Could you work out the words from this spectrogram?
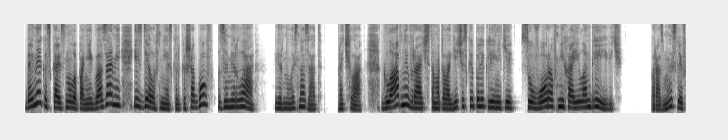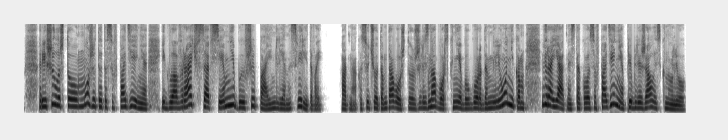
Дайнека скользнула по ней глазами и, сделав несколько шагов, замерла, вернулась назад. Прочла. «Главный врач стоматологической поликлиники Суворов Михаил Андреевич». Поразмыслив, решила, что, может, это совпадение, и главврач совсем не бывший парень Лены Свиридовой. Однако, с учетом того, что Железноборск не был городом-миллионником, вероятность такого совпадения приближалась к нулю.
